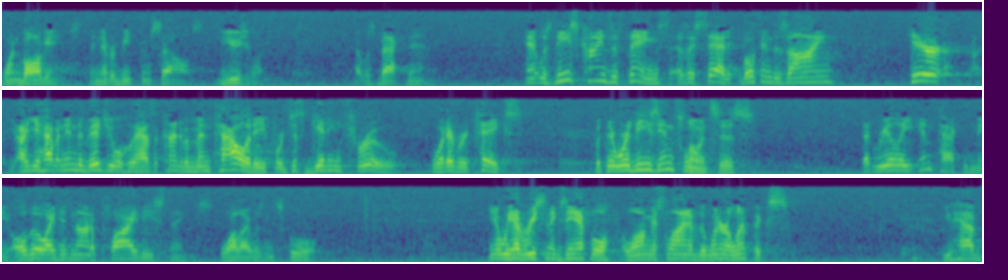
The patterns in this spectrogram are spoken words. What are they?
won ball games. They never beat themselves, usually. That was back then. And it was these kinds of things, as I said, both in design. Here, uh, you have an individual who has a kind of a mentality for just getting through whatever it takes. But there were these influences that really impacted me, although I did not apply these things while I was in school. You know, we have a recent example along this line of the Winter Olympics. You have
